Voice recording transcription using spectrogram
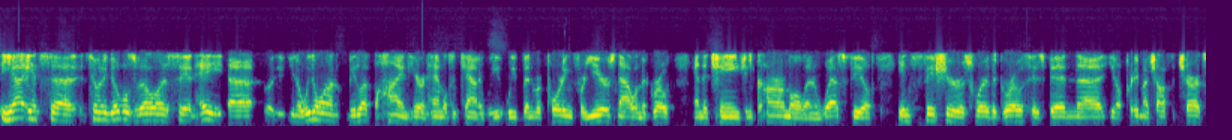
Yeah, it's uh, Tony Noblesville is saying, "Hey, uh, you know, we don't want to be left behind here in Hamilton County. We we've been reporting for years now on the growth and the change in Carmel and Westfield, in Fishers, where the growth has been, uh, you know, pretty much off the charts."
